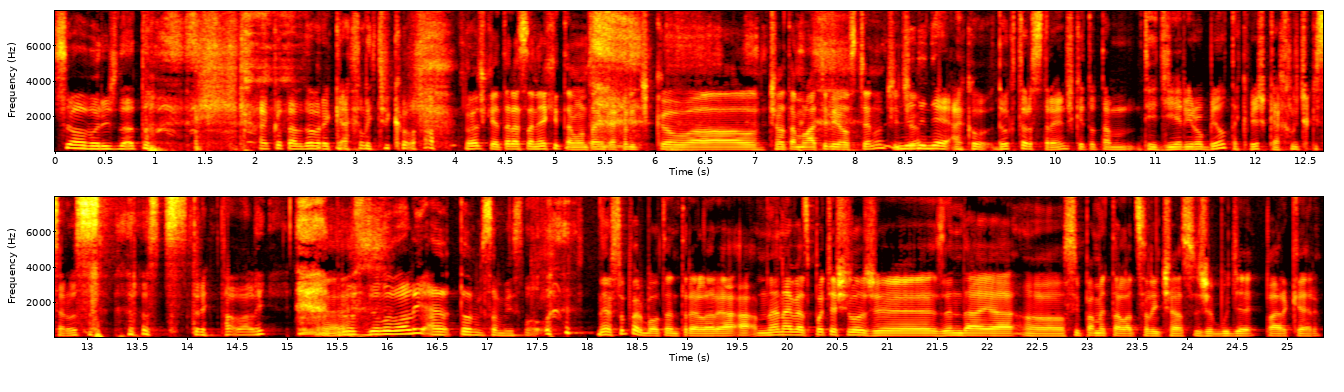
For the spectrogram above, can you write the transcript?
Čo hovoríš na to? Ako tam dobre kachličkoval. Počkaj, teraz sa nechytám. On tam kachličkoval... Čo, tam latili o stenu? Či čo? Nie, nie, nie. Ako Doktor Strange, keď to tam tie diery robil, tak vieš, kachličky sa roz, rozstrepávali, rozdelovali a to som myslel. Ne, super bol ten trailer a, a mňa najviac potešilo, že Zendaya o, si pamätala celý čas, že bude Parker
